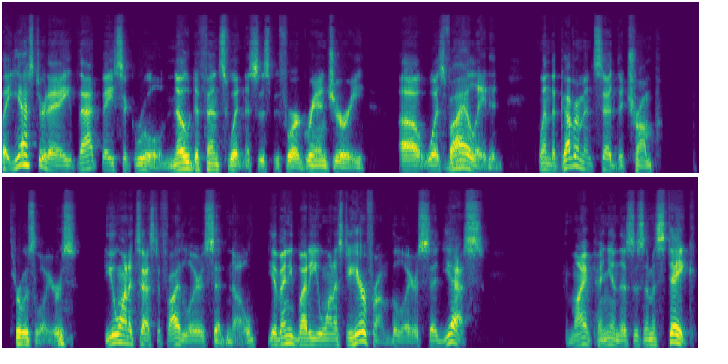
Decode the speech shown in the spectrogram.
But yesterday, that basic rule, no defense witnesses before a grand jury, uh, was violated when the government said to Trump, through his lawyers, Do you want to testify? The lawyers said no. Do you have anybody you want us to hear from? The lawyers said yes. In my opinion, this is a mistake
